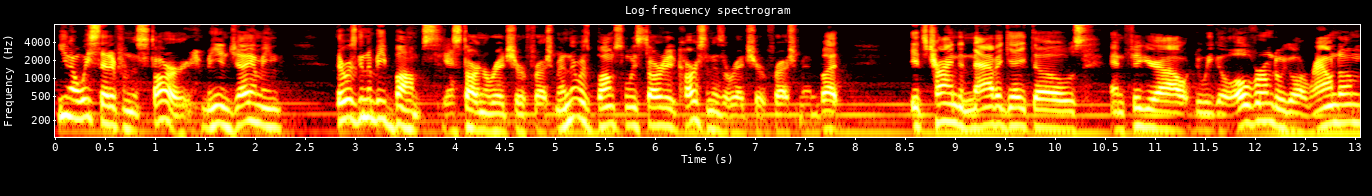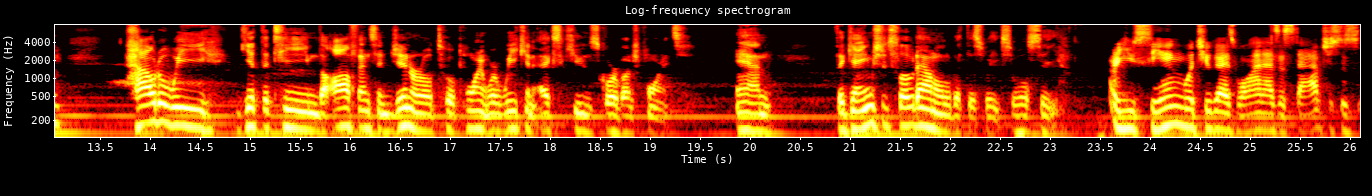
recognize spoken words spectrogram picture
you know, we said it from the start, me and Jay, I mean, there was going to be bumps Yeah. starting a redshirt freshman. There was bumps when we started Carson as a redshirt freshman, but it's trying to navigate those and figure out: do we go over them? Do we go around them? How do we get the team, the offense in general, to a point where we can execute and score a bunch of points? And the game should slow down a little bit this week, so we'll see. Are you seeing what you guys want as a staff? Just as,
